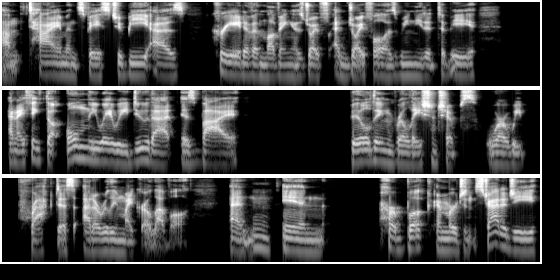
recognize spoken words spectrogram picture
um, time and space to be as creative and loving as joy and joyful as we needed to be? And I think the only way we do that is by building relationships where we practice at a really micro level. And Mm. in her book, Emergent Strategy,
